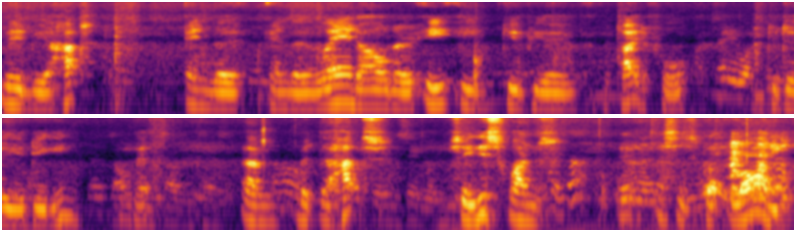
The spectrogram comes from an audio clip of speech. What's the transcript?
there'd be a hut, and the and the landholder he, he'd give you a potato fork to do your digging. But, um, but the huts, see this one's this has got lining.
